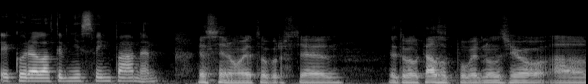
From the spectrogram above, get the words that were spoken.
jako relativně svým pánem. Jasně, no, je to prostě je to velká zodpovědnost, že jo, a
